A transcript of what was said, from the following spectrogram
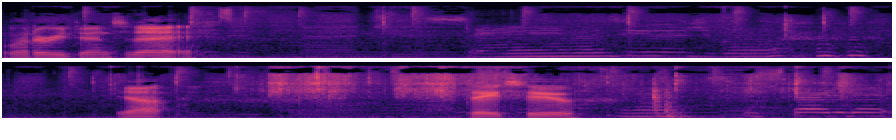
What are we doing today? Same as usual. Yeah. Day two. and we started it.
